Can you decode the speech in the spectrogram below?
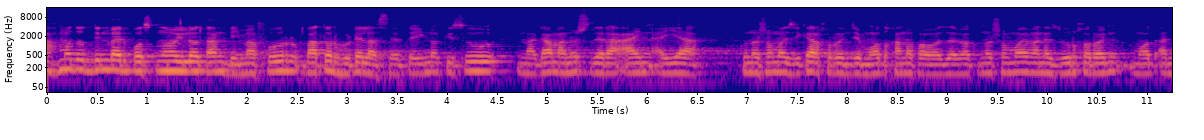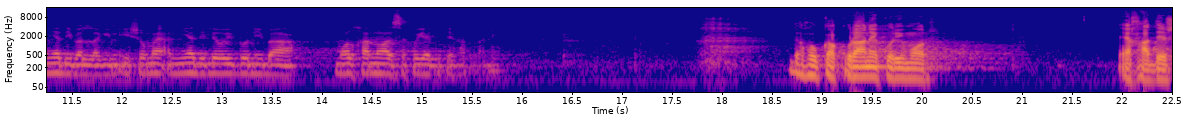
আহমদ উদ্দিন ভাইয়ের প্রশ্ন হইল, তান ডিমাপুর বাতর হোটেল আছে, তো ইনো কিছু নাগা মানুষ যারা আইন আইয়া কোনো সময় জিকার করেন যে মদ খানো পাওয়া যায় বা কোনো সময় মানে জোর করেন মদ আনিয়া দিবার লাগিন, এই সময় আনিয়া দিলে ওই বনি বা মদ খানো আছে কইয়া দিতে পারবানি দেখো কোরআনে করিমর এক আদেশ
